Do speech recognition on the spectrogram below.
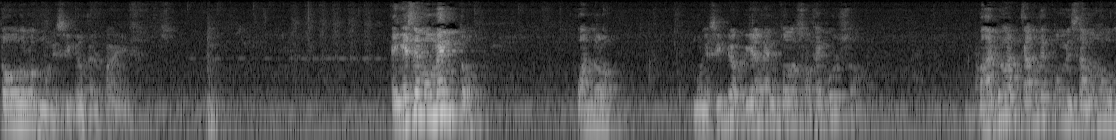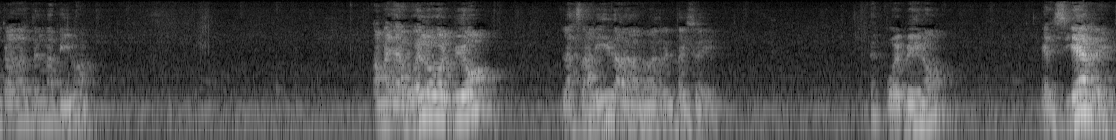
todos los municipios del país. En ese momento, cuando los municipios pierden todos esos recursos, varios alcaldes comenzamos a buscar alternativas. A Mayagüez lo golpeó la salida de la 936. Después vino el cierre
